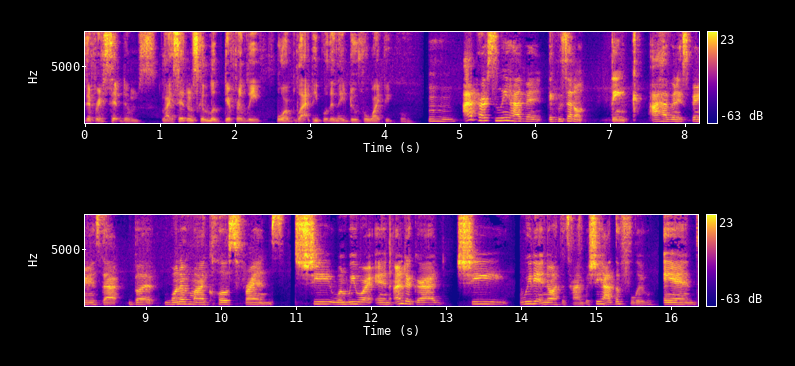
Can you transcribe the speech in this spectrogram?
different symptoms like symptoms can look differently for black people than they do for white people. hmm I personally haven't, at least I don't think I haven't experienced that. But one of my close friends, she, when we were in undergrad, she, we didn't know at the time, but she had the flu. And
